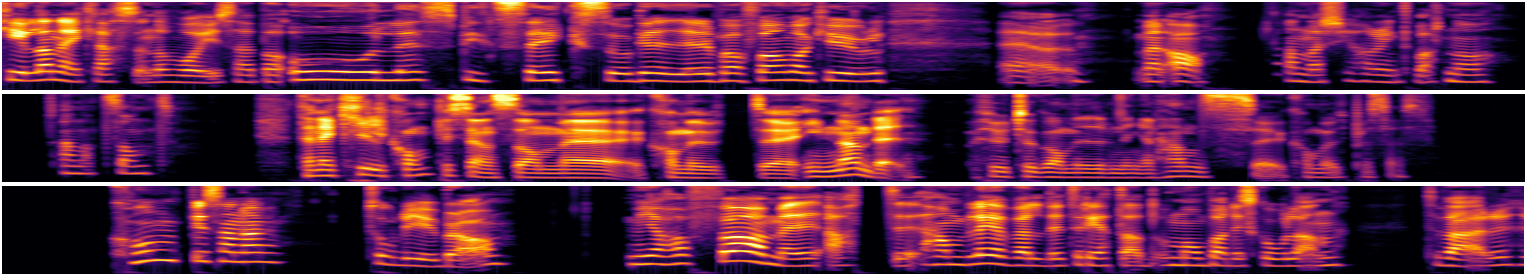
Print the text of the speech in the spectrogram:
killarna i klassen de var ju så här bara åh lesbisk sex och grejer, det bara fan vad kul. Eh, men ja, annars har det inte varit något annat sånt. Den här killkompisen som eh, kom ut eh, innan dig, hur tog omgivningen hans eh, komma ut-process? Kompisarna tog det ju bra. Men jag har för mig att eh, han blev väldigt retad och mobbad i skolan, tyvärr.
